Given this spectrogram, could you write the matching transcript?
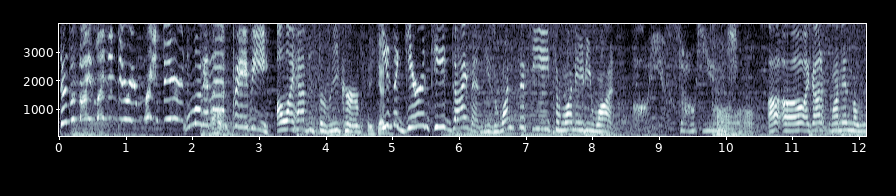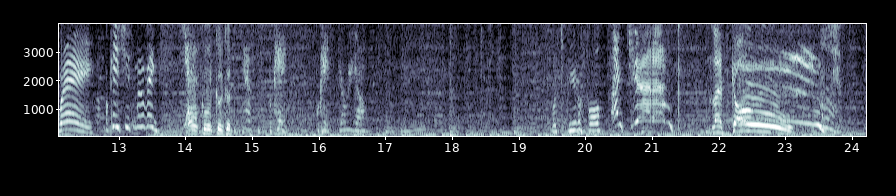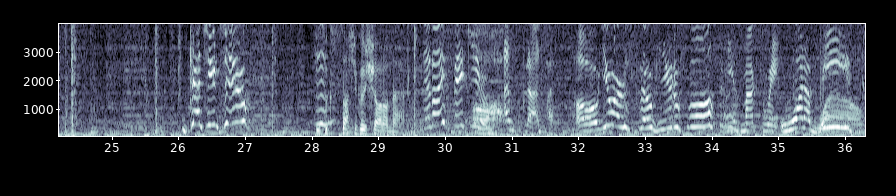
There's a nine legendary right there. Look at that baby. All I have is the recurve. He's a guaranteed diamond. He's 158 to 181. Oh, he is so huge. Oh. Uh oh, I got one in the way. Okay, she's moving. Yes. Oh, good, good, good. Yes. Okay. Okay, here we go. Looks beautiful. I got him. Let's go! Got you too. You took such a good shot on that. Thank you. That's nuts. Oh, you are so beautiful. So he is max weight. What a beast.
